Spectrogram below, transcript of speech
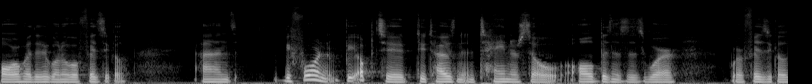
or whether they're going to go physical. And before be up to 2010 or so, all businesses were were physical.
